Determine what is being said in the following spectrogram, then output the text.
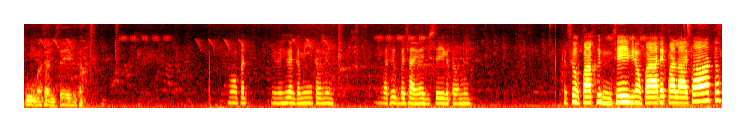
กู้มาใส่เซ่กันตอนมองกันอยู่ในเฮือนก็มีตอนหนึ่งบาทึมไปใส่ไว้อยู่เซ่กับตอนหนึ่งแต่ช่วงปลาขึ้นเซ่พี่น้องปลาได้ปลาหลายปลาตุ๊บ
